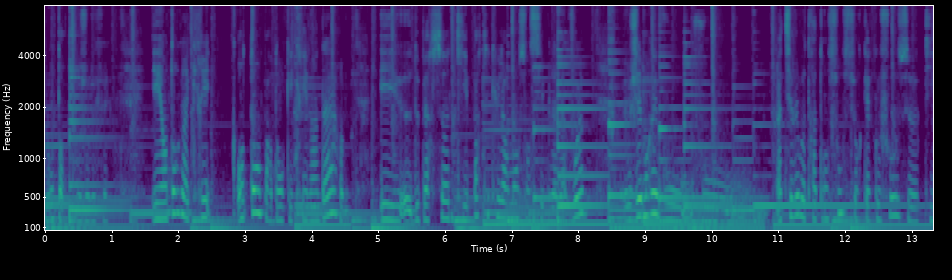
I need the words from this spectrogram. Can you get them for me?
longtemps que je le fais. Et en tant qu'écrivain d'art, et de personnes qui est particulièrement sensible à la voix, j'aimerais vous, attirer votre attention sur quelque chose qui,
